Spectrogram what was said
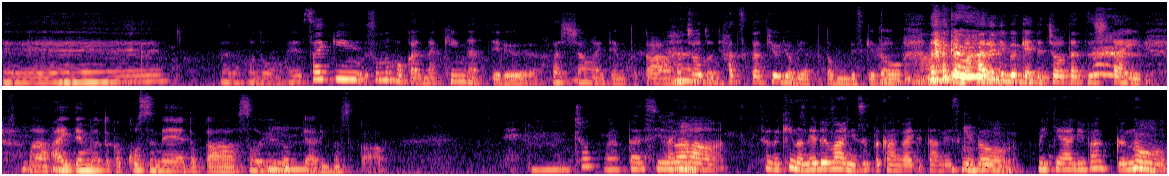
へえなるほど。え最近その他な気になってるファッションアイテムとか、まあ、はいちょうど20日給料日やったと思うんですけど、なんかまあ春に向けて調達したい、まあ、アイテムとかコスメとかそういうのってありますか、うんちょっ私は、ちょっと昨日寝る前にずっと考えてたんですけど、うんうん。メキアリバッグの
